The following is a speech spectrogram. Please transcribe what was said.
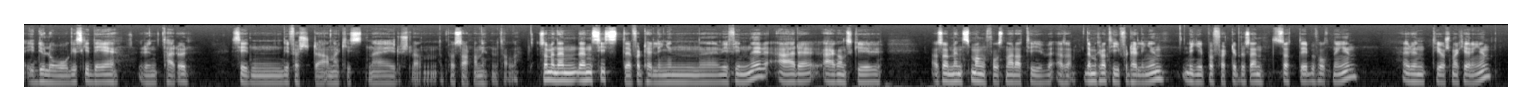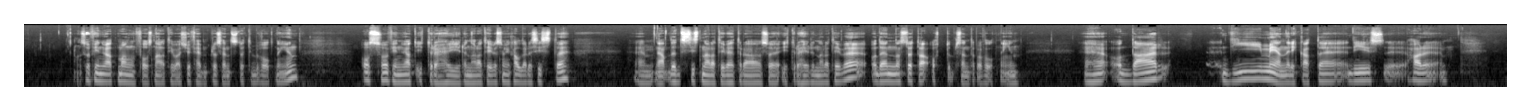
ideologisk idé rundt terror siden de første anarkistene i Russland på starten av 1900-tallet. Så men den, den, siste fortellingen eh, vi finner, er, er ganske Altså mens mangfoldsnarrativ Altså demokratifortellingen ligger på 40 støtte i befolkningen rundt tiårsmarkeringen, så finner vi at mangfoldsnarrativet har 25% støtte i befolkningen. Og så finner vi at ytre høyre-narrativet, som vi kaller det siste, ja, Det siste narrativet heter da altså ytre høyre-narrativet, og den har støtta 8% av befolkningen. Eh, og der De mener ikke at det, de har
